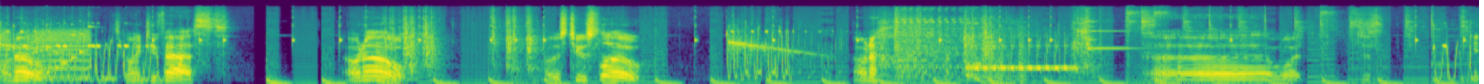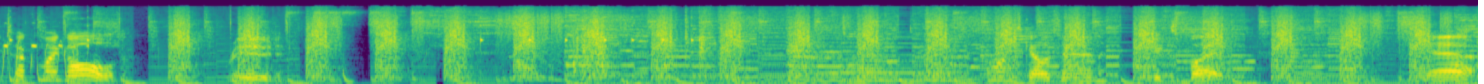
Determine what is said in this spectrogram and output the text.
Oh no! It's going too fast. Oh no! It was too slow. Oh no. Uh, what? Just, he took my gold. Rude. Skeleton. Kick his butt. Yeah.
